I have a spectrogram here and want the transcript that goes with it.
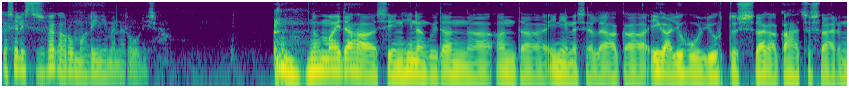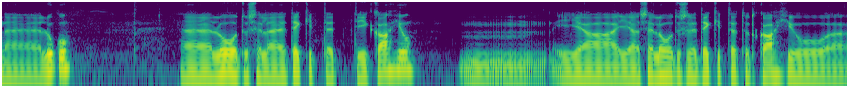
kas seal istus väga rumal inimene roolis või? noh, ma ei taha siin hinnanguid anda, anda inimesele, aga igal juhul juhtus väga kahetsusväärne lugu. Äh, loodusele tekitati kahju mm, ja, ja see loodusele tekitatud kahju äh,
